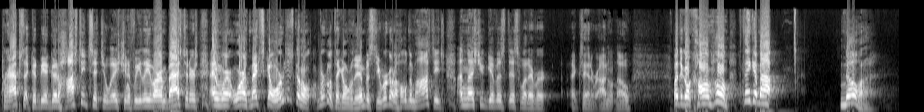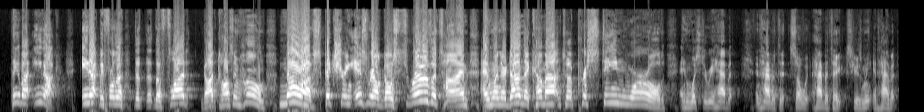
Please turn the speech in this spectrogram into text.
perhaps that could be a good hostage situation if we leave our ambassadors and we're at war with Mexico. We're just going to, we're going to take over the embassy. We're going to hold them hostage unless you give us this, whatever etc. I don't know. But they're going to call them home. Think about Noah. Think about Enoch. Enoch, before the, the, the, flood, God calls him home. Noah, picturing Israel, goes through the time, and when they're done, they come out into a pristine world in which to rehabit, inhabit it. So habitate, excuse me, inhabit.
